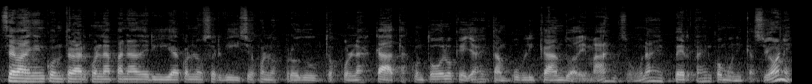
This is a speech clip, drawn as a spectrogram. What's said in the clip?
se van a encontrar con la panadería, con los servicios, con los productos, con las catas, con todo lo que ellas están publicando. Además, son unas expertas en comunicaciones,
